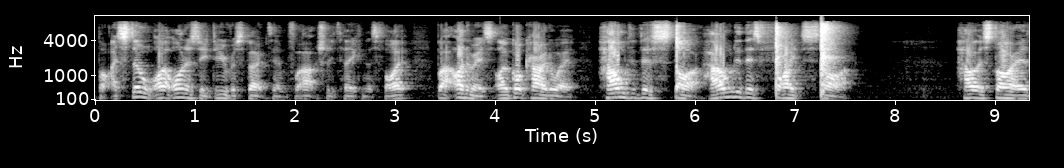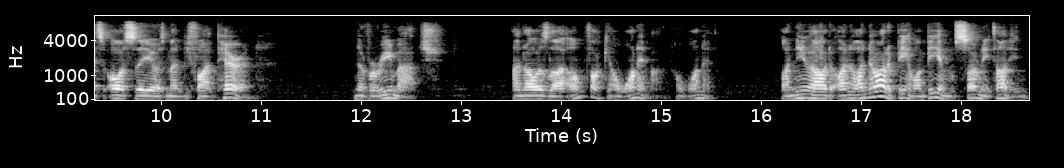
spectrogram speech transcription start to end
But I still, I honestly do respect him for actually taking this fight. But anyways, I got carried away. How did this start? How did this fight start? How it started, obviously, it was meant to be fighting Perrin. Another rematch. And I was like, I'm fucking, I want it, man. I want it. I knew how to, I know how to beat him. I beat him so many times.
